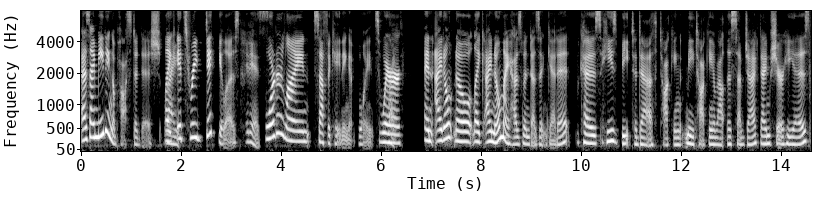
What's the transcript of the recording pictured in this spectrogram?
as I'm eating a pasta dish. Like Right. it's ridiculous. it is. Borderline suffocating at points where Right. and I don't know like I know my husband doesn't get it because he's beat to death talking me talking about this subject. I'm sure he is.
